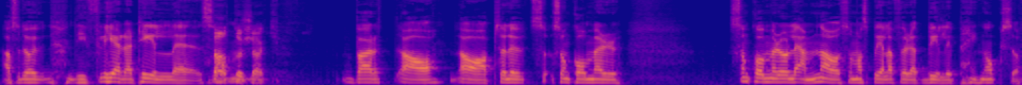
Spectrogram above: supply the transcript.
alltså det, har, det är fler där till. Eh, som, Bartoszak. Bart, ja, ja, absolut. Som kommer, som kommer att lämna och som har spelat för rätt billig peng också.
